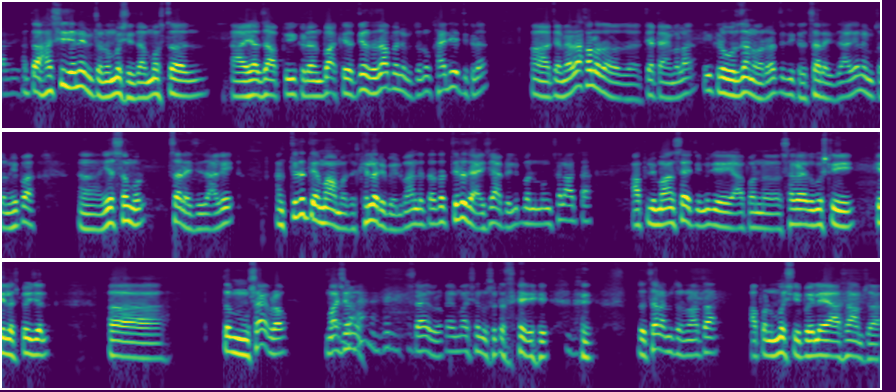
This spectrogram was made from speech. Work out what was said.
आहे. आता हा सीजन आहे मित्रांनो मशीनचा. मस्त ह्या जाप इकडं बाकी त्यांचा जाप नाही मित्रांनो खाली आहे तिकडं. त्या मला दाखवला होता त्या टायमाला इकडं वर जनावर राहते तिकडे चरायची जागा नाही मित्रांनो. हे पा या समोर चरायची जागा आहे. आणि तिथं ते मामाचं खिलारी बैल बांधलं तर आता तिथं जायची आपल्याला पण मग चला आता. आपली माणसं आहे ती म्हणजे आपण सगळ्याच गोष्टी केल्याच पाहिजे तर मग साहेबराव माशानो साहेबराव काय माशानो सुटत आहे. तर चला मित्रांनो आता आपण म्हशी पहिले असा आमचा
